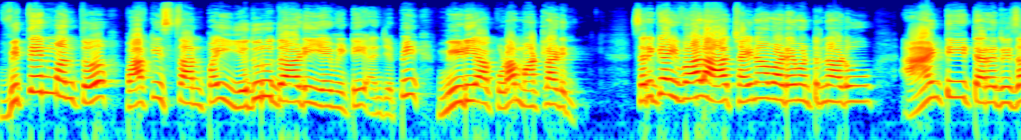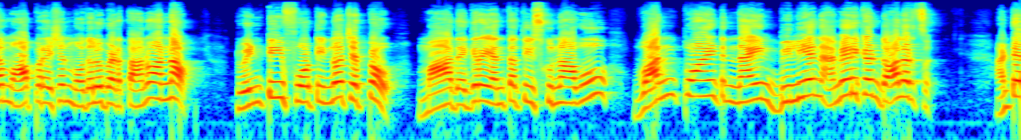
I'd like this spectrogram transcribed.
విత్ ఇన్ మంత్ పాకిస్తాన్పై ఎదురు దాడి ఏమిటి అని చెప్పి మీడియా కూడా మాట్లాడింది. సరిగ్గా ఇవాళ చైనా వాడేమంటున్నాడు? యాంటీ టెర్రరిజం ఆపరేషన్ మొదలు పెడతాను అన్నావు. ట్వంటీ ఫోర్టీన్లో చెప్పావు. మా దగ్గర ఎంత తీసుకున్నావు? One point nine billion American dollars అంటే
